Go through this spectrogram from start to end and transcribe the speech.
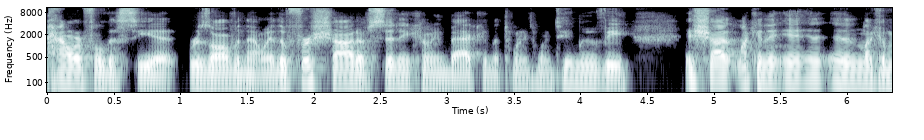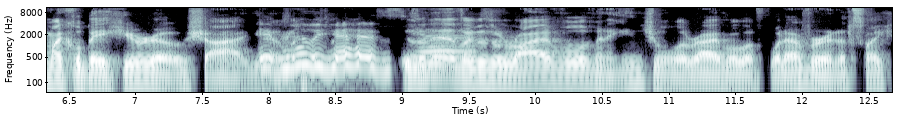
powerful to see it resolve in that way. The first shot of sidney coming back in the 2022 movie is shot like in, in, in like a michael bay hero shot you it know, like- really is isn't it? Yeah. like this arrival of an angel, arrival of whatever, and it's like,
